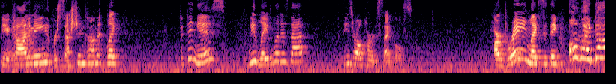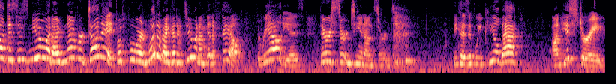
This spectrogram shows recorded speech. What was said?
the, economy. recession coming. Like, the thing is, we label it as that, but these are all part of cycles. Our brain likes to think, oh my God, this is new and I've never done it before, and what am I going to do and I'm going to fail? The reality is, there is certainty and uncertainty. Because if we peel back on history,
